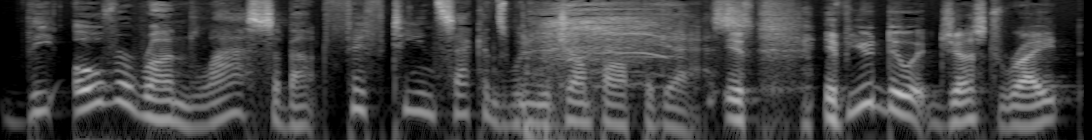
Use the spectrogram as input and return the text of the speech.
The overrun lasts about 15 seconds when you jump off the gas. If if you do it just right,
